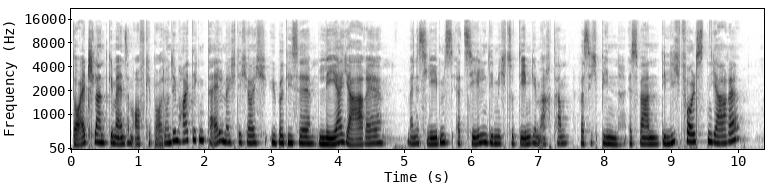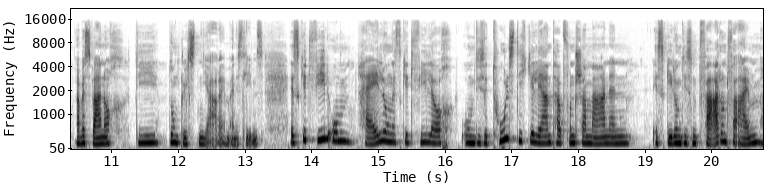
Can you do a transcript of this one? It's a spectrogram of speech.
Deutschland gemeinsam aufgebaut. Und im heutigen Teil möchte ich euch über diese Lehrjahre meines Lebens erzählen, die mich zu dem gemacht haben, was ich bin. Es waren die lichtvollsten Jahre, aber es waren auch die dunkelsten Jahre meines Lebens. Es geht viel um Heilung, es geht viel auch um diese Tools, die ich gelernt habe von Schamanen. Es geht um diesen Pfad und vor allem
